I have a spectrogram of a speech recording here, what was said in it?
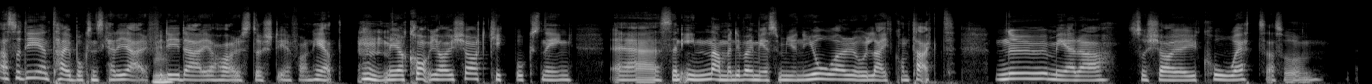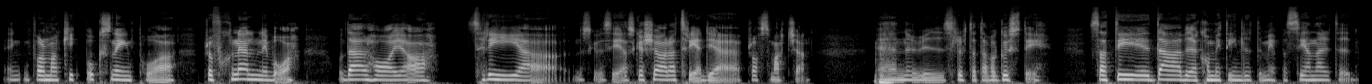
Alltså det är en thaiboxningskarriär, för mm. det är där jag har störst erfarenhet. men jag, kom, jag har ju kört kickboxning eh, sen innan, men det var ju mer som junior och lightkontakt. Numera så kör jag ju K1, alltså en form av kickboxning på professionell nivå. Och där har jag tre, nu ska vi se, jag ska köra tredje proffsmatchen mm. eh, nu i slutet av augusti. Så att det är där vi har kommit in lite mer på senare tid.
